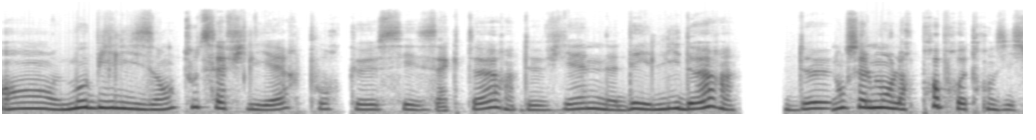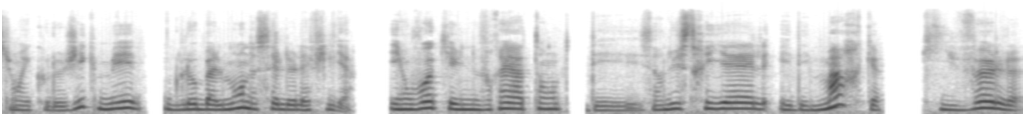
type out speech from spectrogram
en mobilisant toute sa filière pour que ces acteurs deviennent des leaders de non seulement leur propre transition écologique, mais globalement de celle de la filière. Et on voit qu'il y a une vraie attente des industriels et des marques qui veulent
